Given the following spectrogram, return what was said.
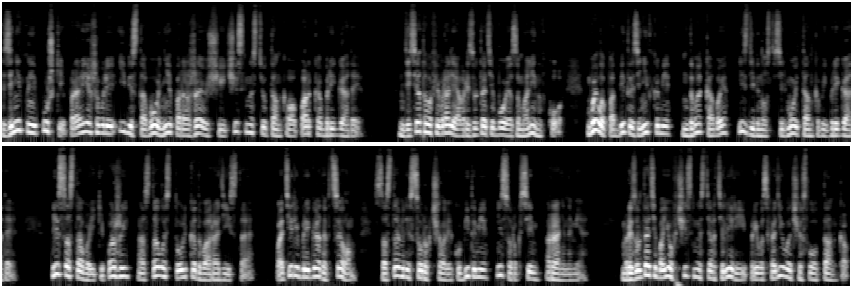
Зенитные пушки прореживали и без того не поражающие численностью танкового парка бригады. 10 февраля в результате боя за Малиновку было подбито зенитками 2 КВ из 97-й танковой бригады. Из состава экипажей осталось только два радиста. Потери бригады в целом составили 40 человек убитыми и 47 ранеными. В результате боев численность артиллерии превосходила число танков.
